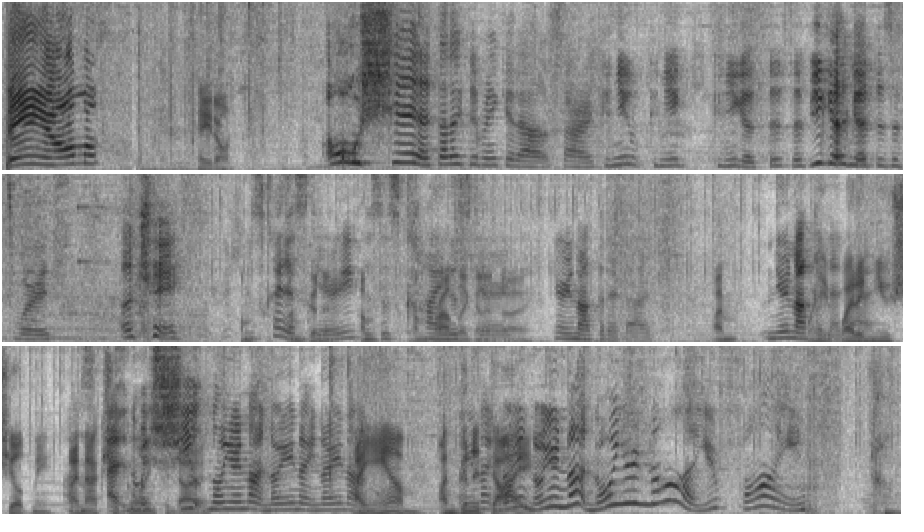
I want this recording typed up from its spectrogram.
Bam! Hey, don't. Oh shit! I thought I could make it out. Sorry. Can you can you can you get this? If you can get this, it's worth. Okay. I'm- It's kind I'm of gonna- scary. I'm- this is I'm kind probably of gonna scary. die. You're not gonna die. I'm. You're not Wait, gonna why die. didn't you shield me? I'm, s- actually uh, I- going wait, to die. No, you're not. No, you're not. No, you're not. I am. I'm No, gonna not. die. No, you're not. No, you're not. You're fine. I'm,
